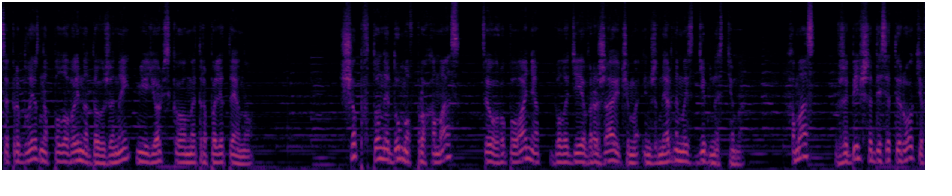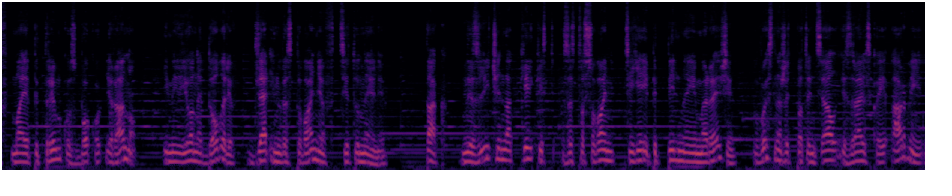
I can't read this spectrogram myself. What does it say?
це приблизно половина довжини Нью-Йоркського метрополітену. Щоб хто не думав про Хамас, це угрупування володіє вражаючими інженерними здібностями. Хамас вже більше 10 років має підтримку з боку Ірану і мільйони доларів для інвестування в ці тунелі. Так, незлічена кількість застосувань цієї підпільної мережі виснажить потенціал ізраїльської армії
